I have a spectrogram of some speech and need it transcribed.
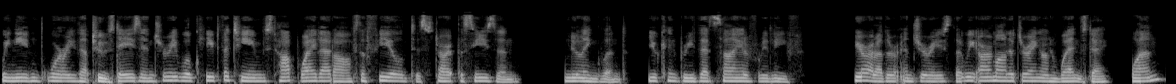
We needn't worry that Tuesday's injury will keep the team's top wideout off the field to start the season. New England, you can breathe that sigh of relief. Here are other injuries that we are monitoring on Wednesday. 1.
